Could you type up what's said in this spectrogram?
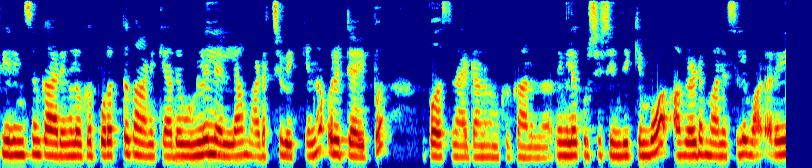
ഫീലിങ്സും കാര്യങ്ങളൊക്കെ പുറത്ത് കാണിക്കാതെ ഉള്ളിലെല്ലാം അടച്ചു വെക്കുന്ന ഒരു ടൈപ്പ് പേഴ്സൺ ആയിട്ടാണ് നമുക്ക് കാണുന്നത്. നിങ്ങളെക്കുറിച്ച് ചിന്തിക്കുമ്പോൾ അവരുടെ മനസ്സിൽ വളരെ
